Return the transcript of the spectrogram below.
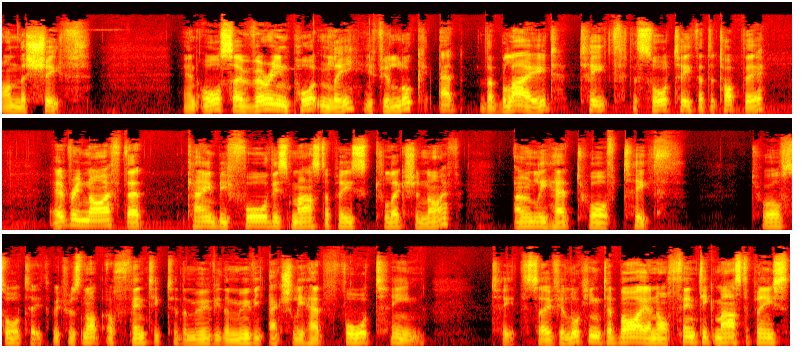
on the sheath. And also, very importantly, if you look at the blade teeth, the saw teeth at the top there, every knife that came before this masterpiece collection knife only had 12 teeth. 12 saw teeth, which was not authentic to the movie. The movie actually had 14 teeth. So if you're looking to buy an authentic masterpiece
